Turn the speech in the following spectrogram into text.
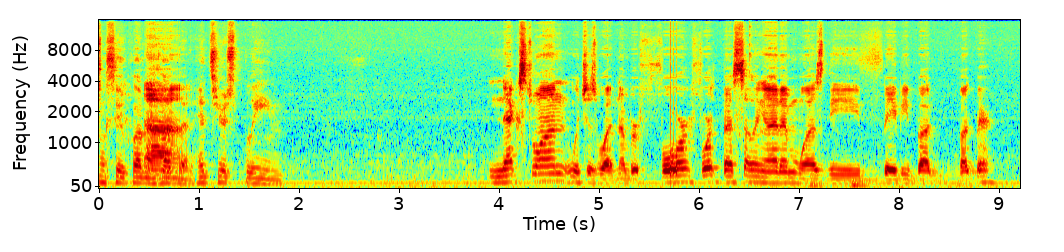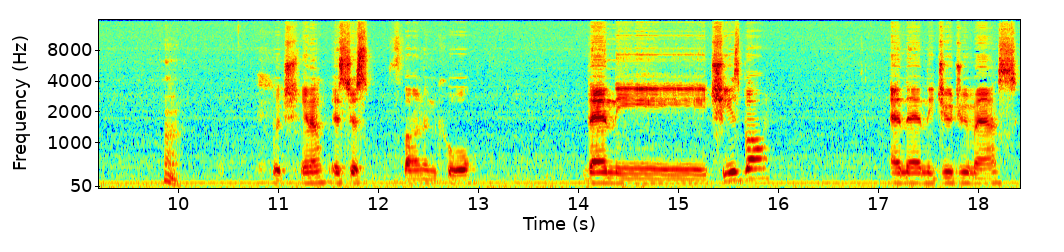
Let's see a club Uh, club that hits your spleen. Next one, which is what number four, fourth best selling item was the baby bug bugbear. Hmm. which you know is just fun and cool. Then the cheese ball, and then the juju mask,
